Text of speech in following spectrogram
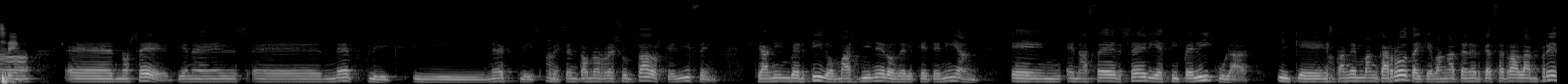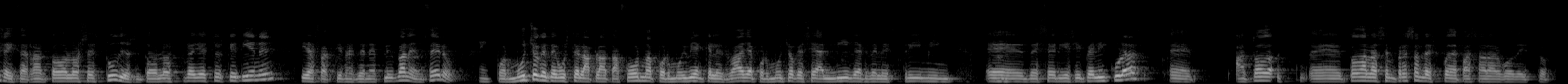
eh, no sé, tienes eh, Netflix y Netflix mm. presenta unos resultados que dicen que han invertido más dinero del que tenían en, hacer series y películas y que están en bancarrota y que van a tener que cerrar la empresa y cerrar todos los estudios y todos los proyectos que tienen y las acciones de Netflix valen cero. Por mucho que te guste la plataforma, por muy bien que les vaya, por mucho que sea el líder del streaming eh, de series y películas, eh, a eh, todas las empresas les puede pasar algo de esto.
